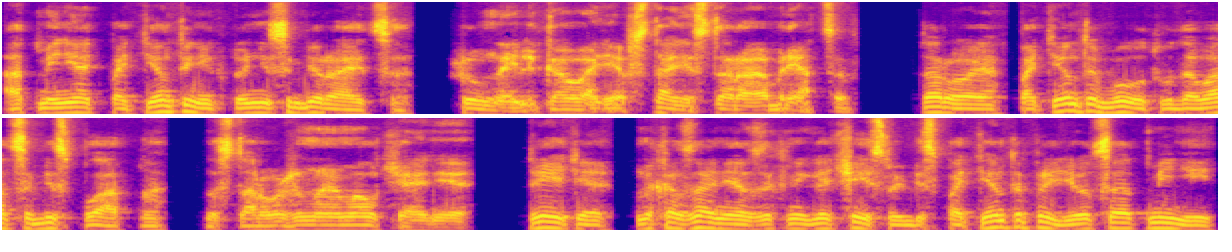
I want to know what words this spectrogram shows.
Отменять патенты никто не собирается. Шумное ликование в стане старообрядцев. Второе. Патенты будут выдаваться бесплатно. Настороженное молчание. Третье. Наказание за книгочейство без патента придется отменить.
